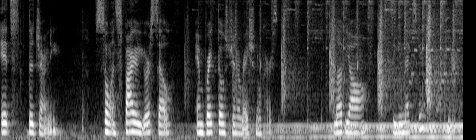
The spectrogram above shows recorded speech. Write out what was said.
it's the journey. So inspire yourself and break those generational curses. Love y'all. See you next week. Peace.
